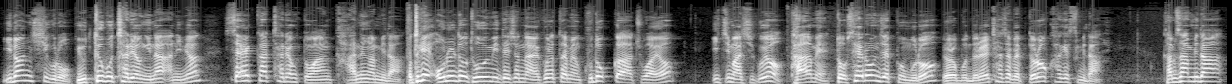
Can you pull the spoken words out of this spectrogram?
이런 식으로 유튜브 촬영이나 아니면 셀카 촬영 또한 가능합니다. 어떻게 오늘도 도움이 되셨나요? 그렇다면 구독과 좋아요 잊지 마시고요. 다음에 또 새로운 제품으로 여러분들을 찾아뵙도록 하겠습니다. 감사합니다.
